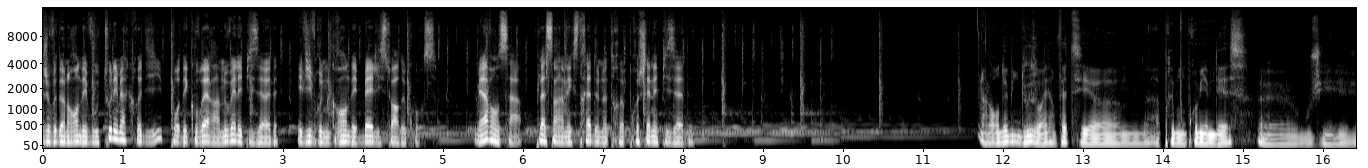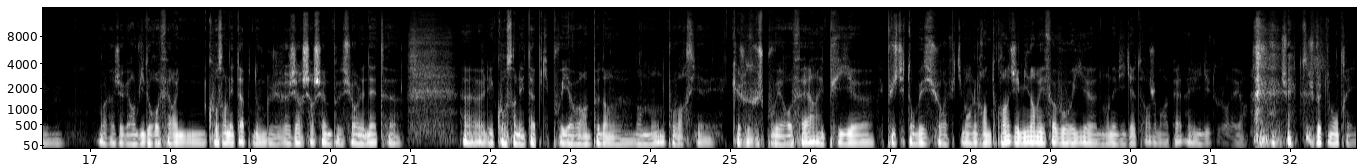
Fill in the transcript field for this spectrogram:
Je vous donne rendez-vous tous les mercredis pour découvrir un nouvel épisode et vivre une grande et belle histoire de course. Mais avant ça, place à un extrait de notre prochain épisode. Alors en 2012, ouais, en fait, c'est euh, après mon premier MDS euh, où j'ai, voilà, j'avais envie de refaire une course en étape, donc j'ai recherché un peu sur le net euh, les courses en étape qu'il pouvait y avoir un peu dans le, dans le monde pour voir s'il y avait quelque chose que je pouvais refaire. Et puis, et puis j'étais tombé sur effectivement le Grand Tour. J'ai mis dans mes favoris de mon navigateur, je me rappelle. Il y est toujours d'ailleurs. je, peux te le montrer.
